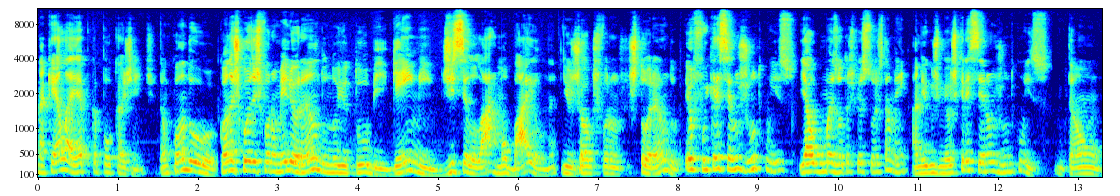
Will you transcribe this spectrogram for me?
naquela época pouca gente. Então quando, quando as coisas foram melhorando no YouTube, gaming de celular, mobile, né? E os jogos foram estourando, eu fui crescendo junto com isso. E algumas outras pessoas também, amigos meus, cresceram junto com isso. Então,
